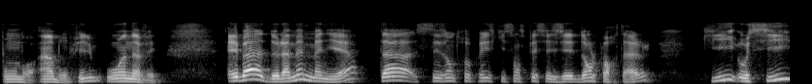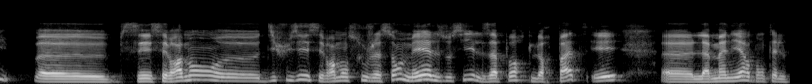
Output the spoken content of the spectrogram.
pondre un bon film ou un navet. Eh ben de la même manière, tu as ces entreprises qui sont spécialisées dans le portage qui aussi euh, c'est vraiment euh, diffusé, c'est vraiment sous-jacent, mais elles aussi, elles apportent leurs pattes et euh, la manière dont elles,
